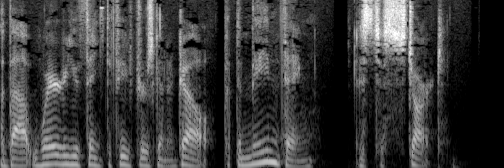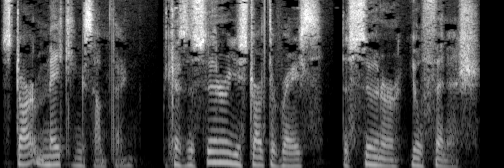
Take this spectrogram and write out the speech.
about where you think the future is going to go. But the main thing is to start. Start making something. Because the sooner you start the race, the sooner you'll finish.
